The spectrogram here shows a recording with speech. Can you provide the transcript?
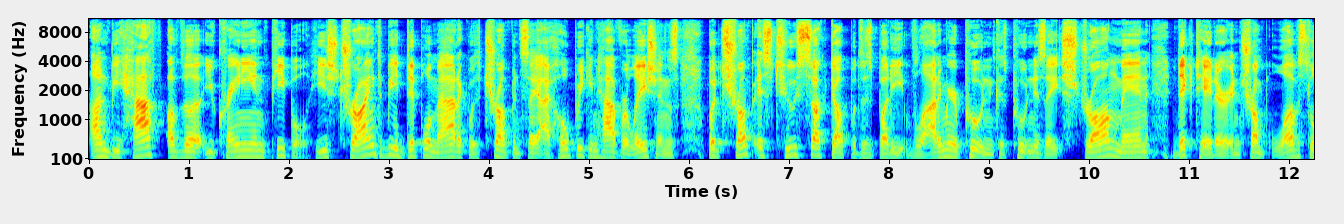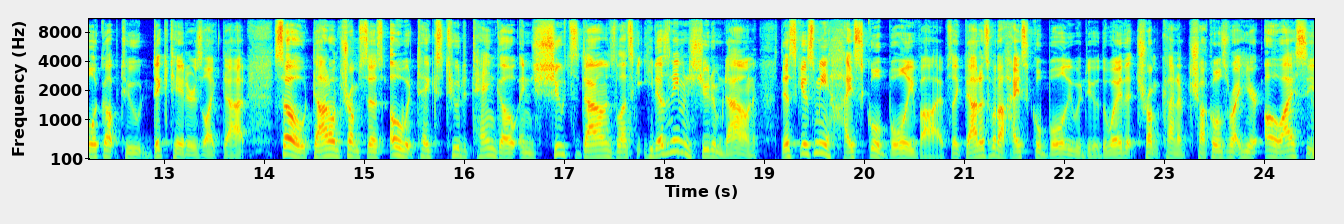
on behalf of the Ukrainian people. He's trying to be diplomatic with Trump and say, I hope we can have relations, but Trump is too sucked up with his buddy Vladimir Putin, because Putin is a strong man dictator, and Trump loves to look up to dictators like that. So Donald Trump says, Oh, it takes two to tango, and shoots down Zelensky. He doesn't even shoot him down. This gives me high school bully vibes. Like, that is what a high school bully would do. The way that Trump kind of chuckles right here. Oh, I see.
